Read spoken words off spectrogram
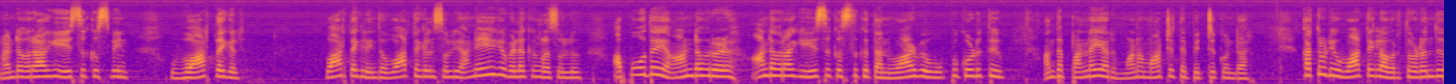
ஆண்டவராகி இயேசு கிறிஸ்துவின் வார்த்தைகள் வார்த்தைகள் இந்த வார்த்தைகள் சொல்லி அநேக விளக்கங்களை சொல்லு. அப்போதே ஆண்டவர் ஆண்டவராகி இயேசு கிறிஸ்துக்கு தன் வாழ்வை ஒப்பு கொடுத்து அந்த பண்ணையார் மன மாற்றத்தை பெற்றுக்கொண்டார் கத்தருடைய வார்த்தைகள் அவர் தொடர்ந்து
